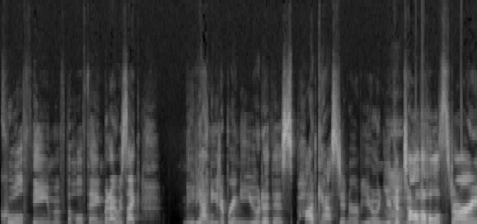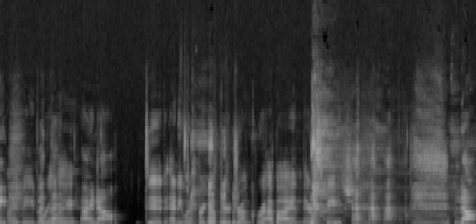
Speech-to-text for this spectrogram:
cool theme of the whole thing. But I was like, maybe I need to bring you to this podcast interview and you can tell the whole story. I mean, But then- really? I know. Did anyone bring up your drunk rabbi in their speech? No.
